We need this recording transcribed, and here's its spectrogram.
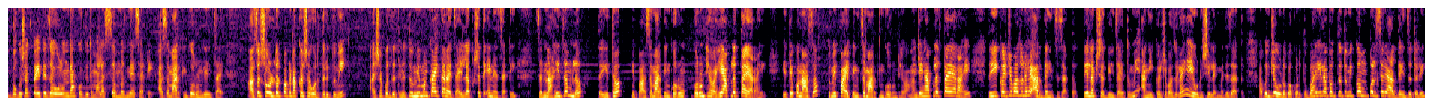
बघू शकता इथे जवळून दाखवते तुम्हाला समजण्यासाठी असं मार्किंग करून घ्यायचं आहे. असं शोल्डर पकडा कशावर तरी तुम्ही. अशा पद्धतीने तुम्ही मग काय करायचं आहे? लक्षात येण्यासाठी. जर नाही जमलं तर इथं हे पा असं मार्किंग करून करून ठेवा. हे आपलं तयार आहे. इथे पण असं तुम्ही पायपिंगचं मार्किंग करून ठेवा. म्हणजे हे आपलं तयार आहे. तर इकडच्या बाजूला हे अर्धा इंच जातं. ते लक्षात घ्यायचं आहे तुम्ही. आणि इकडच्या बाजूला हे एवढं शिलाईमध्ये जातं. आपण जेवढं पकडतो. बाहीला फक्त तुम्ही कंपल्सरी अर्धा इंच तरी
